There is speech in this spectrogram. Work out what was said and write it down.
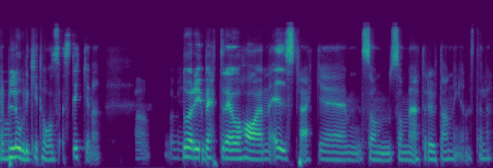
Ja. Blodketonstickorna. Ja, är... Då är det ju bättre att ha en ACE-track eh, som, som mäter utandningen istället.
